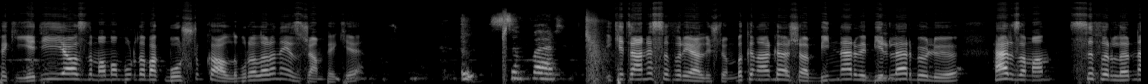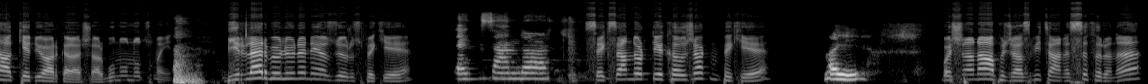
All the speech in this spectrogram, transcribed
Peki 7'yi yazdım ama burada bak boşluk kaldı. Buralara ne yazacağım peki? 0. İki tane sıfır yerleştiriyorum. Bakın arkadaşlar binler ve birler bölüğü her zaman sıfırlarını hak ediyor arkadaşlar. Bunu unutmayın. Birler bölüğüne ne yazıyoruz peki? 84. 84 diye kalacak mı peki? Hayır. Başına ne yapacağız? Bir tane sıfırını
